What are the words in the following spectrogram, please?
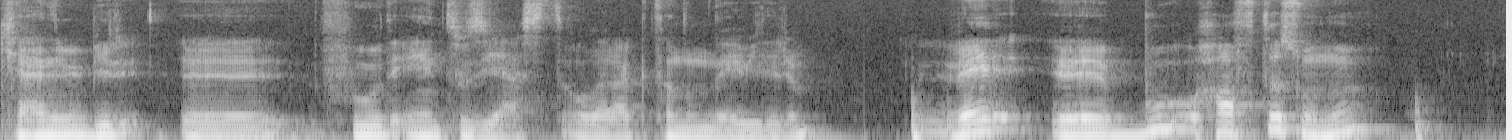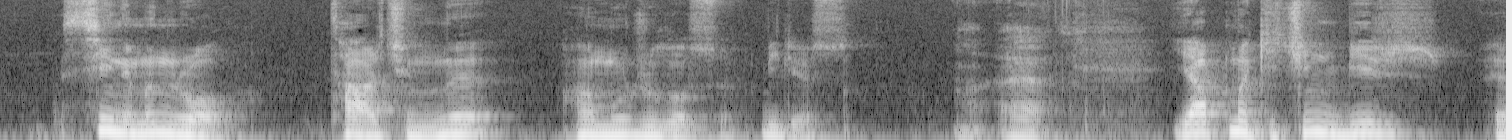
kendimi bir e, food enthusiast olarak tanımlayabilirim. Ve e, bu hafta sonu cinnamon roll, tarçınlı hamur rulosu biliyorsun. evet. Yapmak için bir e,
